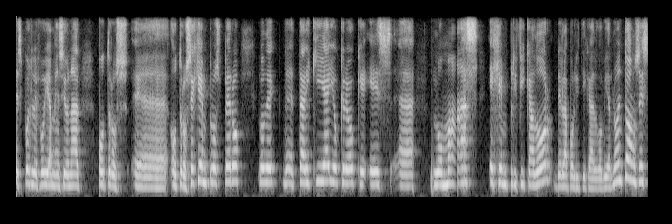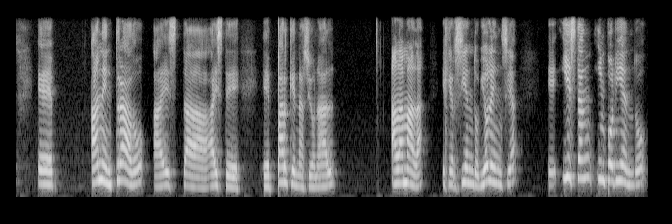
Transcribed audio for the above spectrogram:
Después les voy a mencionar otros, eh, otros ejemplos, pero lo de, Tariquía yo creo que es eh, lo más ejemplificador de la política del gobierno. Entonces, eh, han entrado a, esta, a este parque nacional a la mala, ejerciendo violencia y están imponiendo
